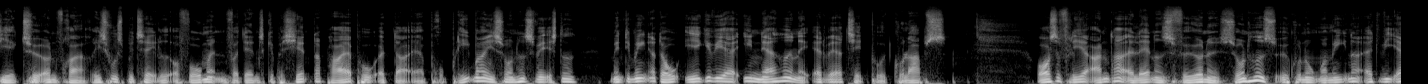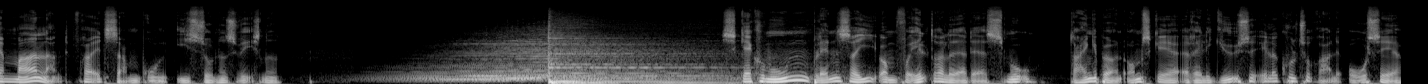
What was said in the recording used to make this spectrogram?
Direktøren fra Rigshospitalet og formanden for Danske Patienter peger på, at der er problemer i sundhedsvæsenet, men de mener dog ikke, at vi er i nærheden af at være tæt på et kollaps. Også flere andre af landets førende sundhedsøkonomer mener, at vi er meget langt fra et sammenbrud i sundhedsvæsenet. Skal kommunen blande sig i, om forældre lader deres små drengebørn omskære af religiøse eller kulturelle årsager?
